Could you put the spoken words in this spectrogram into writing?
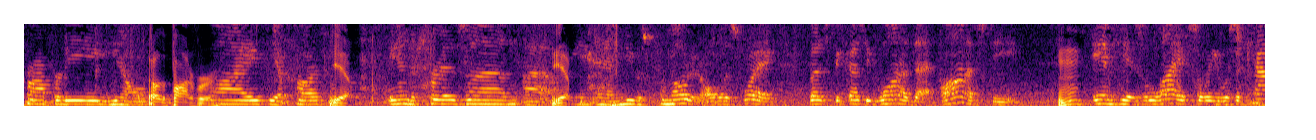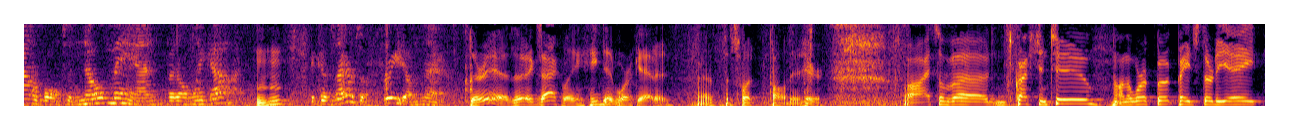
property, you know. Oh, the Potiphar. Life, yeah, Potiphar. Yep. In the prison. Uh, I Yep. mean, and he was promoted all this way, but it's because he wanted that honesty Mm-hmm. in his life, so he was accountable to no man but only God. Mm-hmm. Because there's a freedom there. There is exactly. He did work at it. That's, that's what Paul did here. All right. So, uh, question two on the workbook, page thirty-eight.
